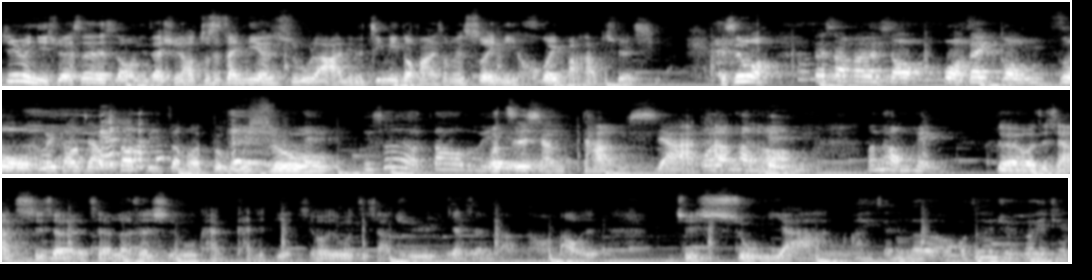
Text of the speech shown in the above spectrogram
因为你学生的时候你在学校就是在念书啦，你的精力都放在上面，所以你会把它学起来。可是我在上班的时候，我在工作，我回到家我到底怎么读书？你说的有道理。我只是想躺下，我想躺平，我躺平。对，我只想吃着这垃圾食物，看看着电视，或者我只想去健身房，然后把我的。去舒压，哎，真的，我真的觉得说以前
